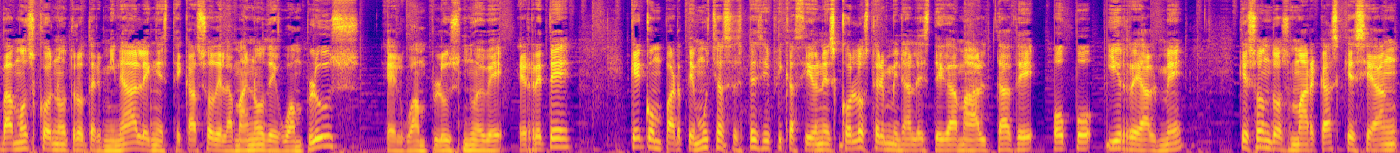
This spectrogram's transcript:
Vamos con otro terminal, en este caso de la mano de OnePlus, el OnePlus 9 RT, que comparte muchas especificaciones con los terminales de gama alta de Oppo y Realme, que son dos marcas que se han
